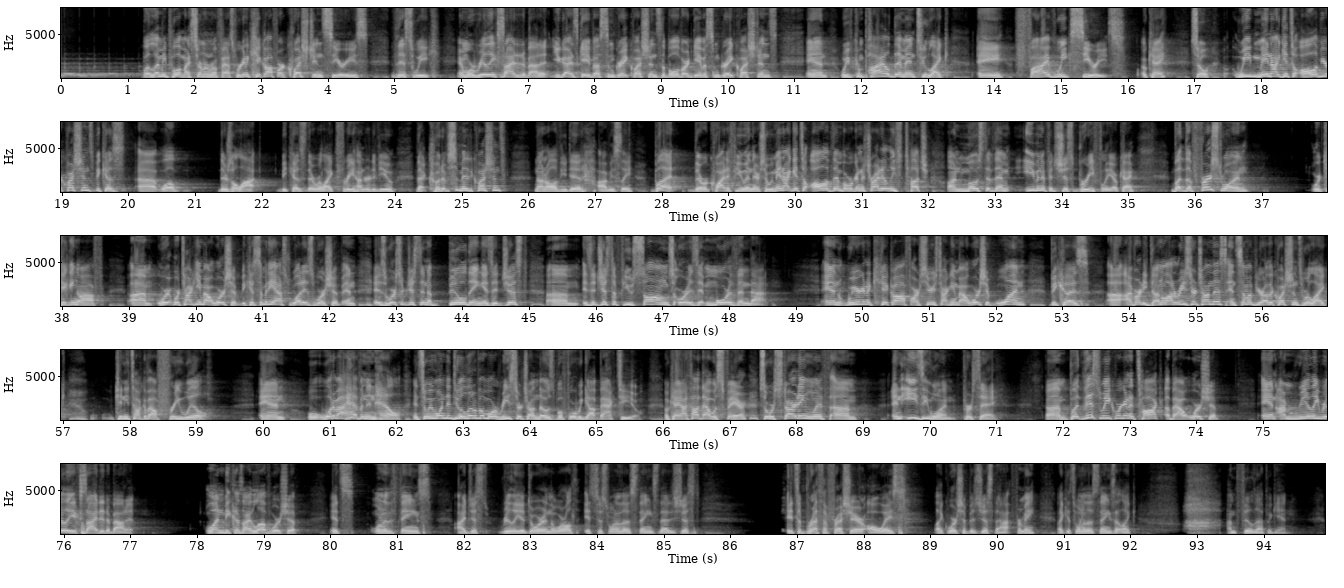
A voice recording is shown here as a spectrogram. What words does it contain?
But let me pull up my sermon real fast. We're going to kick off our question series this week, and we're really excited about it. You guys gave us some great questions. The Boulevard gave us some great questions, and we've compiled them into like a five week series, okay? So we may not get to all of your questions because, uh, well, there's a lot because there were like 300 of you that could have submitted questions. Not all of you did, obviously, but there were quite a few in there. So we may not get to all of them, but we're going to try to at least touch on most of them, even if it's just briefly, okay? But the first one we're kicking off, um, we're, we're talking about worship because somebody asked, What is worship? And is worship just in a building? Is it just, um, is it just a few songs or is it more than that? And we're going to kick off our series talking about worship. One, because uh, I've already done a lot of research on this, and some of your other questions were like, can you talk about free will? And well, what about heaven and hell? And so we wanted to do a little bit more research on those before we got back to you. Okay, I thought that was fair. So we're starting with um, an easy one, per se. Um, but this week we're going to talk about worship. And I'm really, really excited about it. One, because I love worship. It's one of the things I just really adore in the world. It's just one of those things that is just, it's a breath of fresh air always. Like worship is just that for me. Like it's one of those things that, like, I'm filled up again.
